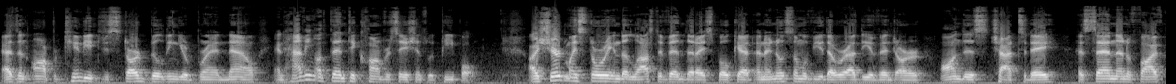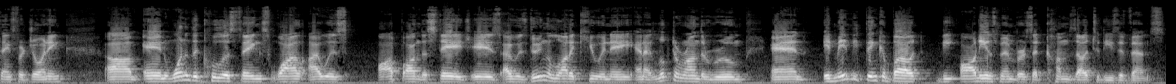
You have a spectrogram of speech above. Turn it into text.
as an opportunity to start building your brand now and having authentic conversations with people. I shared my story in the last event that I spoke at, and I know some of you that were at the event are on this chat today. Hassan 905, thanks for joining. Um, and one of the coolest things while I was up on the stage is I was doing a lot of Q&A and I looked around the room and it made me think about the audience members that comes out to these events.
